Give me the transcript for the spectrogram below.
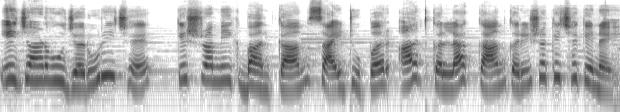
એ જાણવું જરૂરી છે કે શ્રમિક બાંધકામ સાઇટ ઉપર આઠ કલાક કામ કરી શકે છે કે નહીં?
